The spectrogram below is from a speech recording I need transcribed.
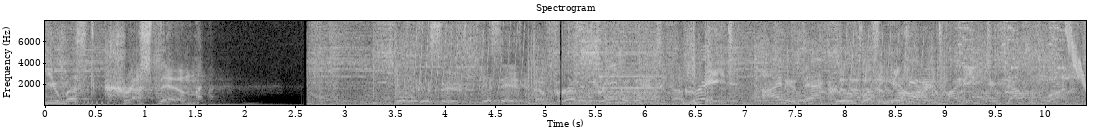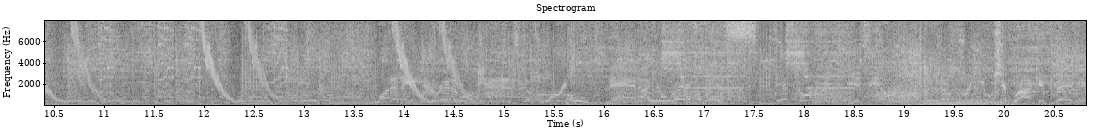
You must crush them. This is this is the first dream event. Great! I knew that groove was in your heart. Fighting 2001. What an incredible cast of warriors! Oh man, are you ready for this? This tournament is held under the free. Keep rocking, baby.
